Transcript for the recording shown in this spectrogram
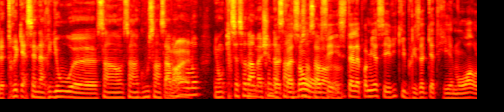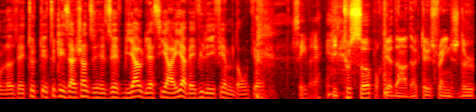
de truc à scénario euh, sans, sans goût, sans saveur. Ouais. là. Ils ont crissé ça dans la machine de à toute sans goût, façon, sans saveur. c'était la première série qui brisait le quatrième wall. Tous les, tous les agents du, du FBI ou de la CIA avaient vu les films. Donc, euh, C'est vrai. Puis tout ça pour que dans Doctor Strange 2,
